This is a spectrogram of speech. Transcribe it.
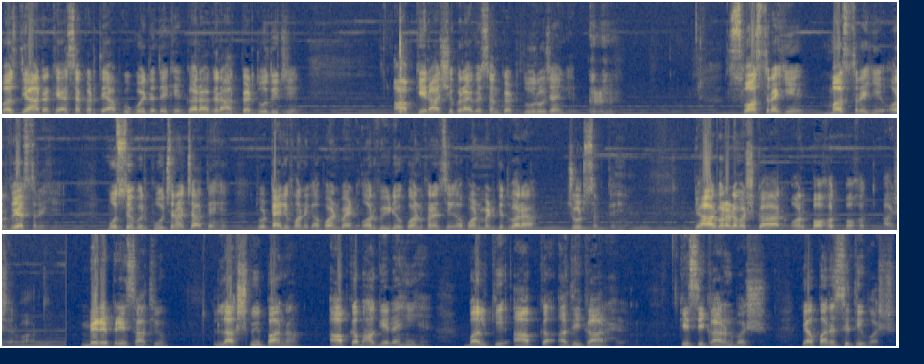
बस ध्यान रखें, ऐसा करते आपको कोई न देखे, घर आकर हाथ पैर धो दीजिए। आपकी राशि पर आए हुए संकट दूर हो जाएँगे। स्वस्थ रहिए, मस्त रहिए और व्यस्त रहिए। मुझसे कुछ पूछना चाहते हैं तो टेलीफोनिक अपॉइंटमेंट और वीडियो कॉन्फ्रेंसिंग अपॉइंटमेंट के द्वारा जुड़ सकते हैं। प्यार भरा नमस्कार और बहुत बहुत आशीर्वाद। मेरे प्रिय साथियों, लक्ष्मी पाना आपका भाग्य नहीं है, बल्कि आपका अधिकार है। किसी कारणवश या परिस्थितिवश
